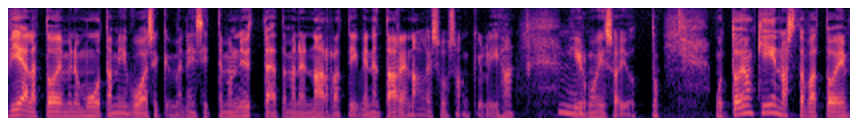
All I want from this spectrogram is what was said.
vielä toiminut muutamia vuosikymmeniä sitten, mutta nyt tämä tämmöinen narratiivinen tarinallisuus on kyllä ihan mm. hirmu iso juttu. Mutta toi on kiinnostava toi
